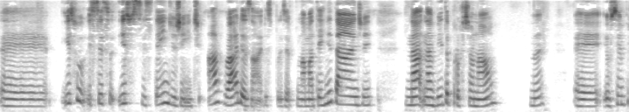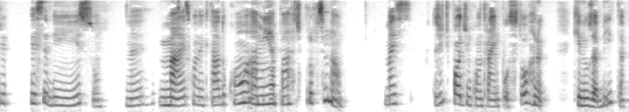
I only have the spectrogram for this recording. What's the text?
é, isso, isso, isso, se estende, gente, a várias áreas, por exemplo, na maternidade, na, na vida profissional, né? É, eu sempre percebi isso, né? Mais conectado com a minha parte profissional. Mas a gente pode encontrar a impostora que nos habita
